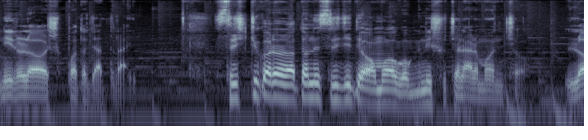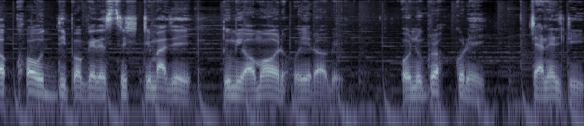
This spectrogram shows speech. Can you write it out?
নিরলস পথযাত্রায়। সৃষ্টিকর রতন সৃজিত অমোঘ অগ্নি সূচনার মঞ্চ। লক্ষ্য উদ্দীপকের সৃষ্টি মাঝে তুমি অমর হয়ে রবে। অনুগ্রহ করে চ্যানেলটি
